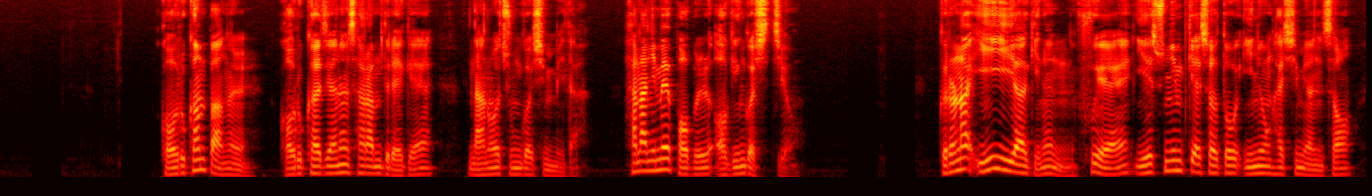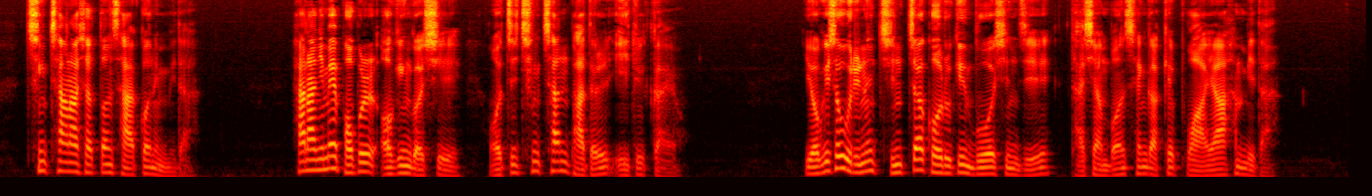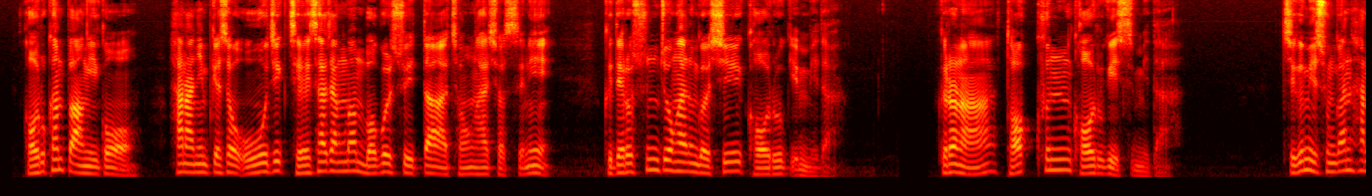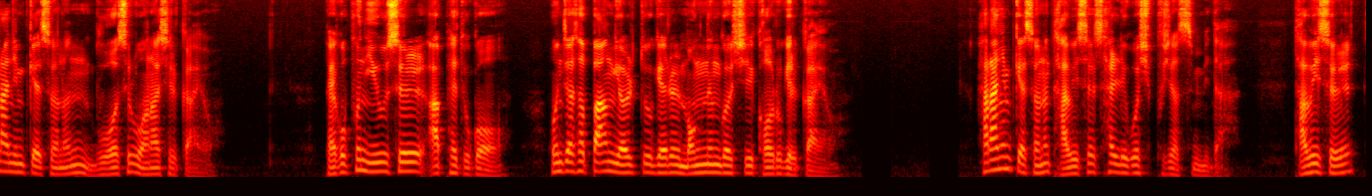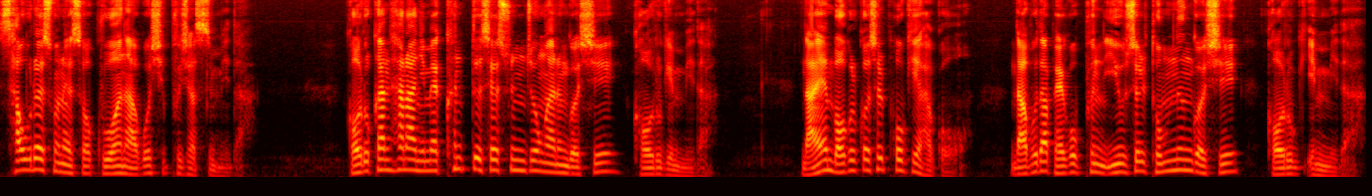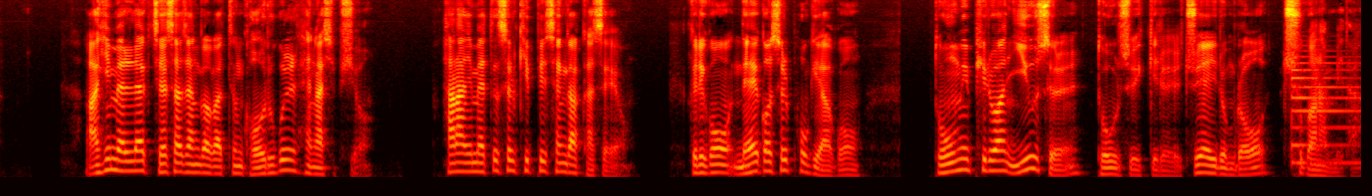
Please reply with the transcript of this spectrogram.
거룩한 빵을 거룩하지 않은 사람들에게 나누어 준 것입니다. 하나님의 법을 어긴 것이지요. 그러나 이 이야기는 후에 예수님께서도 인용하시면서 칭찬하셨던 사건입니다. 하나님의 법을 어긴 것이 어찌 칭찬받을 일일까요? 여기서 우리는 진짜 거룩이 무엇인지 다시 한번 생각해 보아야 합니다. 거룩한 빵이고 하나님께서 오직 제사장만 먹을 수 있다 정하셨으니 그대로 순종하는 것이 거룩입니다. 그러나 더 큰 거룩이 있습니다. 지금 이 순간 하나님께서는 무엇을 원하실까요? 배고픈 이웃을 앞에 두고 혼자서 빵 12개를 먹는 것이 거룩일까요? 하나님께서는 다윗을 살리고 싶으셨습니다. 다윗을 사울의 손에서 구원하고 싶으셨습니다. 거룩한 하나님의 큰 뜻에 순종하는 것이 거룩입니다. 나의 먹을 것을 포기하고 나보다 배고픈 이웃을 돕는 것이 거룩입니다. 아히멜렉 제사장과 같은 거룩을 행하십시오. 하나님의 뜻을 깊이 생각하세요. 그리고 내 것을 포기하고 도움이 필요한 이웃을 도울 수 있기를 주의 이름으로 축원합니다.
